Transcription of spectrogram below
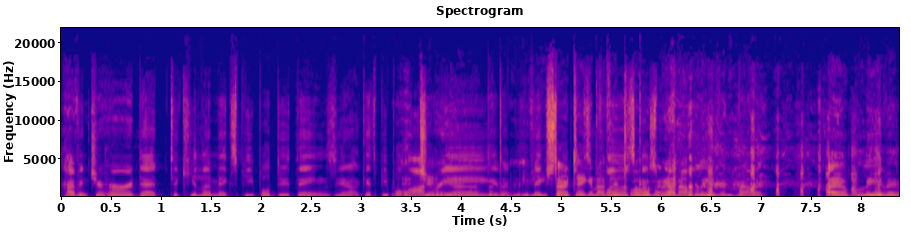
Haven't you heard that tequila makes people do things? You know, gets people ornery. yeah, but it if you start taking off your clothes, man. I'm leaving, brother. I am leaving.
